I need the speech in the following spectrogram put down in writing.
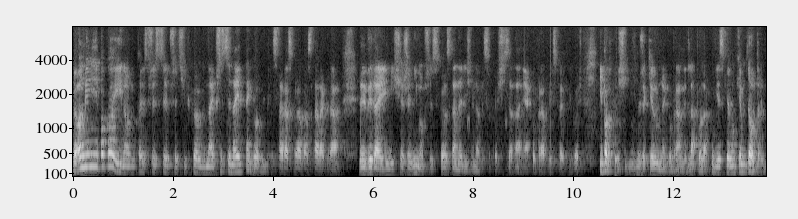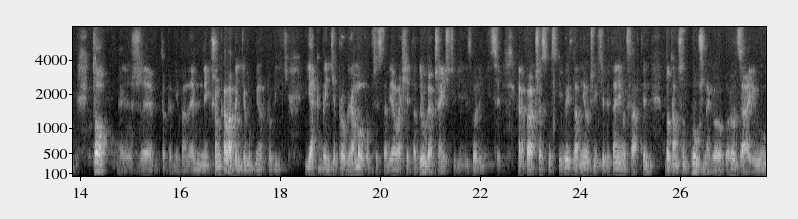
On mnie nie niepokoi, no, to jest wszyscy przeciwko, wszyscy na jednego. Stara sprawa, stara gra. Wydaje mi się, że mimo wszystko stanęliśmy na wysokości zadania jako Prawo i Sprawiedliwość i podkreśliliśmy, że kierunek obrany dla Polaków jest kierunkiem dobrym. To, e, że to pewnie pan Krząkała będzie mógł mi odpowiedzieć, jak będzie programowo przedstawiała się ta druga część, czyli zwolennicy Rafała Trzaskowskiego, jest dla mnie oczywiście pytaniem otwartym, bo tam są różnego rodzaju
